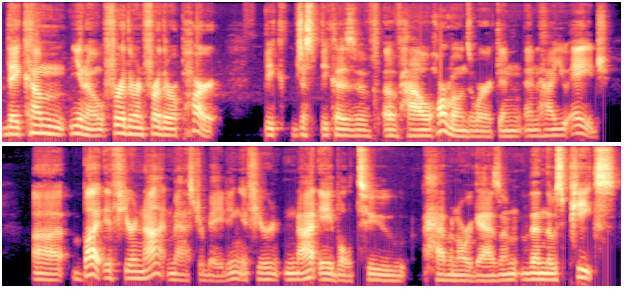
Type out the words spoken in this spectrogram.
they come you know further and further apart be- just because of of how hormones work and and how you age. Uh, but if you're not masturbating if you're not able to have an orgasm then those peaks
